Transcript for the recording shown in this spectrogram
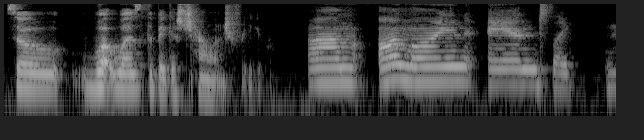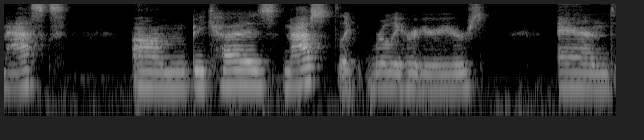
So, what was the biggest challenge for you? Um, online and like masks, um, because masks like really hurt your ears, and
